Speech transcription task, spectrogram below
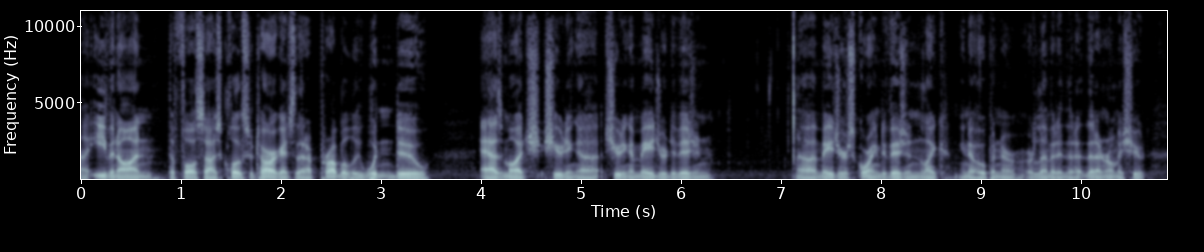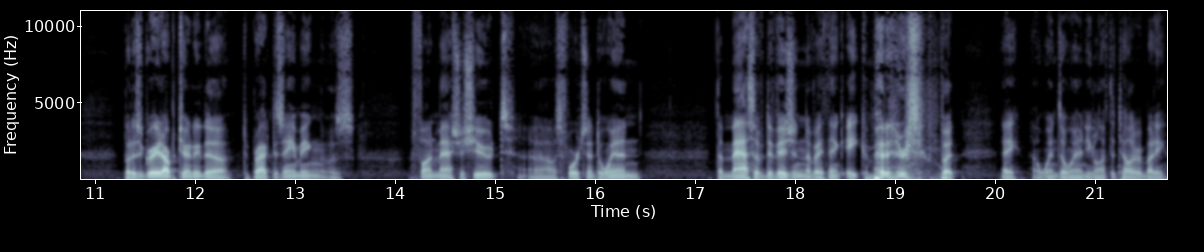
uh, even on the full size closer targets that I probably wouldn't do as much shooting a shooting a major division, uh, major scoring division like you know open or, or limited that, that I normally shoot. But it's a great opportunity to to practice aiming. It was a fun match to shoot. Uh, I was fortunate to win the massive division of I think eight competitors, but hey, a win's a win. You don't have to tell everybody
